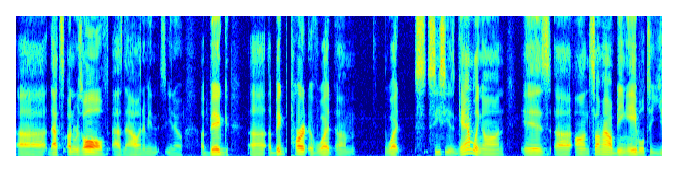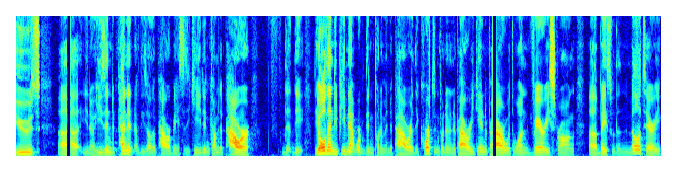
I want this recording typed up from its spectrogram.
uh, that's unresolved as now. And I mean, you know, a big, uh, a big part of what, um, what Sisi is gambling on is uh, on somehow being able to use, uh, you know, he's independent of these other power bases. He, he didn't come to power the, the, the old NDP network didn't put him into power. The courts didn't put him into power. He came to power with one very strong uh, base within the military.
